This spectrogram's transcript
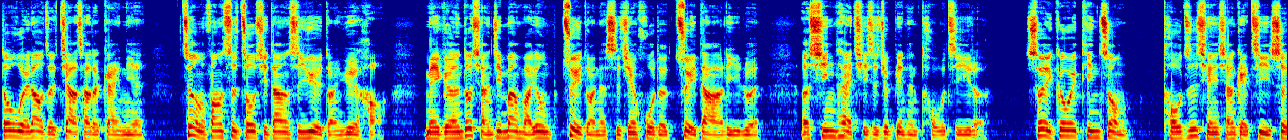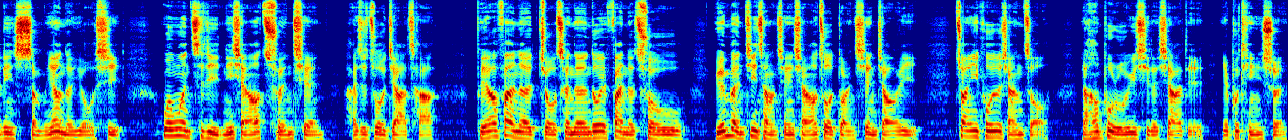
都围绕着价差的概念。这种方式周期当然是越短越好。每个人都想尽办法用最短的时间获得最大的利润，而心态其实就变成投机了。所以各位听众，投资前想给自己设定什么样的游戏？问问自己，你想要存钱还是做价差？不要犯了九成的人都会犯的错误。原本进场前想要做短线交易，赚一波就想走，然后不如预期的下跌，也不停损，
